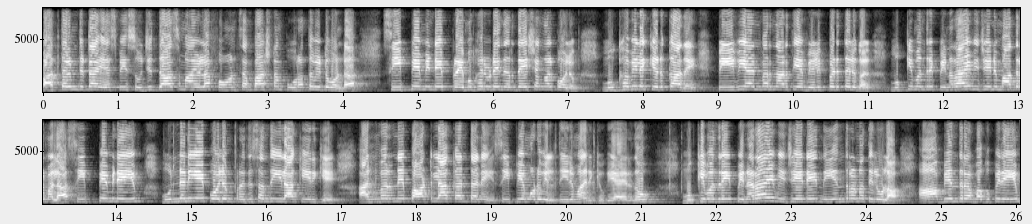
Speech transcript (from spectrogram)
പത്തനംതിട്ട എസ് പി സുജിത് ദാസുമായുള്ള ഫോൺ സംഭാഷണം പുറത്തുവിട്ടുകൊണ്ട് സി പി എമ്മിന്റെ പ്രമുഖരുടെ നിർദ്ദേശങ്ങൾ പോലും മുഖവിലക്കെടുക്കാതെ പി വി അൻവർ നടത്തിയ വെളിപ്പെടുത്തലുകൾ മുഖ്യമന്ത്രി പിണറായി വിജയന് മാത്രമല്ല സി പി എമ്മിനെയും മുന്നണിയെ പോലും പ്രതിസന്ധിയിലാക്കിയിരിക്കെ. അൻവറിനെ പാട്ടിലാക്കാൻ തന്നെ സി പി എം ഒടുവിൽ തീരുമാനിക്കുകയായിരുന്നു. മുഖ്യമന്ത്രി പിണറായി വിജയന്റെ നിയന്ത്രണത്തിലുള്ള ആഭ്യന്തര വകുപ്പിനെയും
